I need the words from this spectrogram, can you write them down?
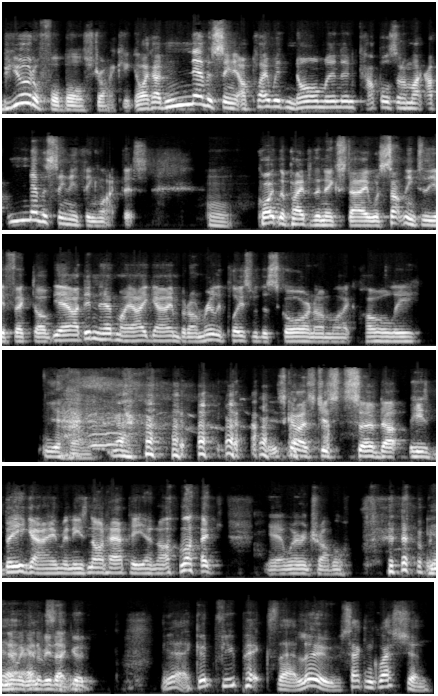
Beautiful ball striking. Like I've never seen it. I play with Norman and couples, and I'm like, I've never seen anything like this. Mm. Quote in the paper the next day was something to the effect of, "Yeah, I didn't have my A game, but I'm really pleased with the score." And I'm like, "Holy yeah. this guy's just served up his B game and he's not happy. And I'm like, yeah, we're in trouble. we're yeah, never going to be that good. Yeah, good few picks there. Lou, second question.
